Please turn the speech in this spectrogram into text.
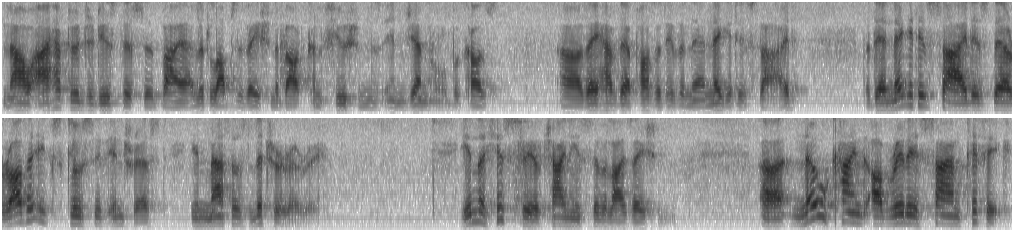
Now, I have to introduce this uh, by a little observation about Confucians in general, because uh, they have their positive and their negative side. But their negative side is their rather exclusive interest in matters literary. In the history of Chinese civilization, uh, no kind of really scientific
